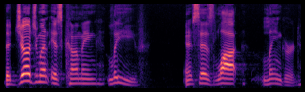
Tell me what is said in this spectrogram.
The judgment is coming, leave. And it says, Lot lingered.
